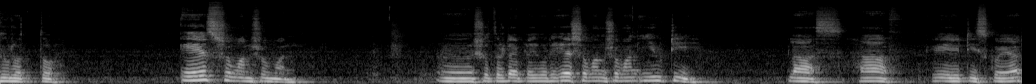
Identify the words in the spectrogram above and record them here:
দূরত্ব এস সমান সমান সূত্রটা অ্যাপ্লাই করি এস সমান সমান UT plus half A T square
